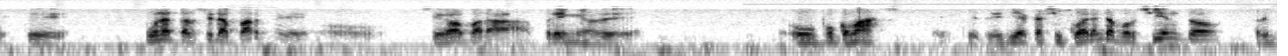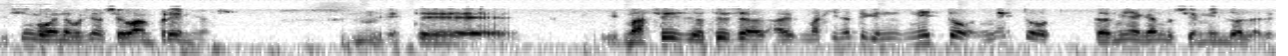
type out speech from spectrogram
este, una tercera parte o se va para premios de, o un poco más, este, te diría casi 40%, 35-40% se va en premios. Este, y más eso, imagínate que neto, neto termina quedando 100 mil dólares.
